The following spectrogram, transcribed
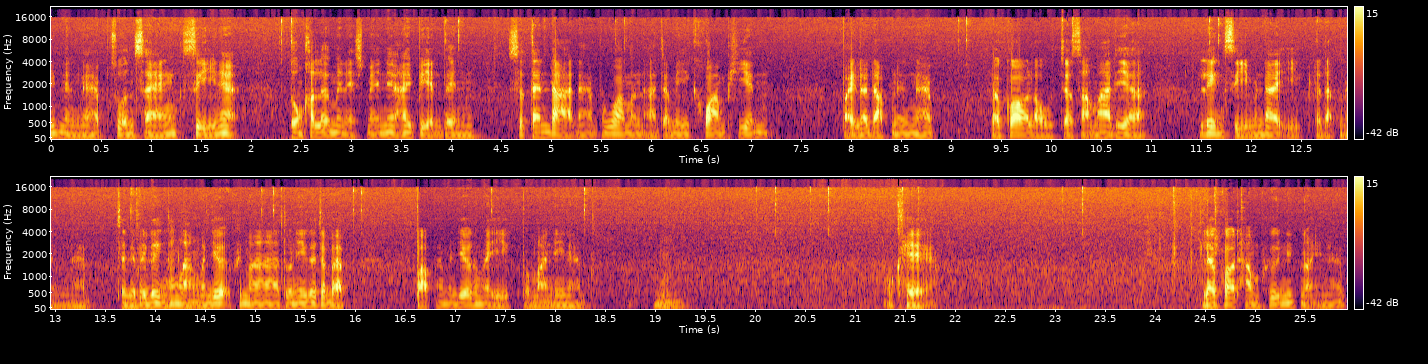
นิดนึงนะครับ ส่วนแสงสีเนี่ย ตรง Color Management เนี่ย ให้เปลี่ยนเป็น Standard นะครับ เพราะว่ามันอาจจะมีความเพี้ยนไประดับหนึ่งนะครับ แล้วก็เราจะสามารถที่จะเร่งสีมันได้อีกระดับหนึ่งนะครับฉันจะไปเร่งข้างหลังมันเยอะขึ้นมา ตัวนี้ก็จะแบบปรับให้มันเยอะขึ้นมาอีกประมาณนี้นะครับอโอเค แล้วก็ทำพื้นนิดหน่อยนะครับ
